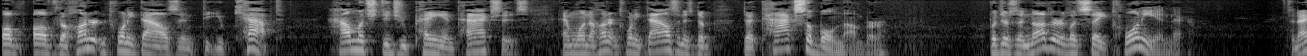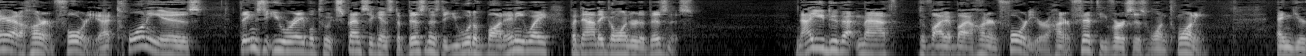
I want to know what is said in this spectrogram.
of, of the 120,000 that you kept, how much did you pay in taxes? And when 120,000 is the, the taxable number, but there's another, let's say 20 in there. So now you're at 140. That 20 is Things that you were able to expense against a business that you would have bought anyway, but now they go under the business. Now you do that math divided by 140 or 150 versus 120. And your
